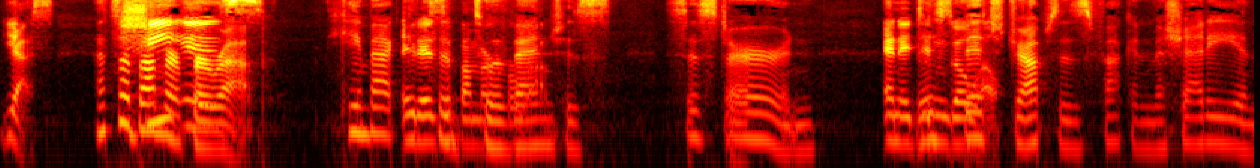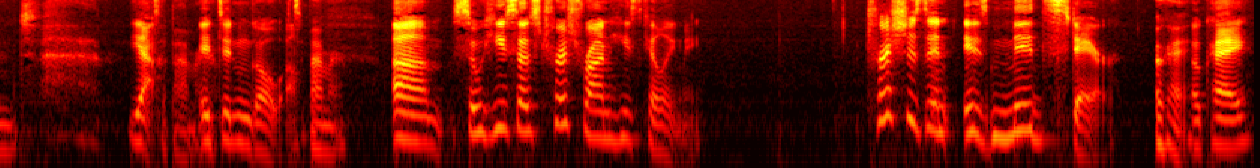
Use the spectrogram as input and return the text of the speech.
yes. That's a She bummer for is- Rob. He came back It is to, a bummer to for avenge Rob. his sister and And it this didn't go bitch well. drops his fucking machete and Yeah. it's a bummer. It didn't go well. it's a bummer. Um, so he says, Trish, run. He's killing me. Trish is in is mid stare. Okay. Okay.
